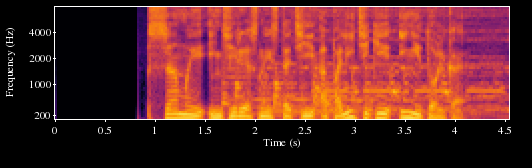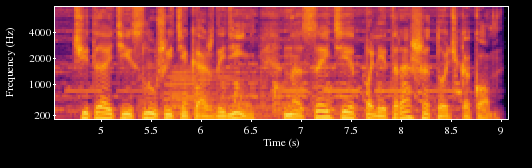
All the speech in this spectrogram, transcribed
Самые интересные статьи о политике и не только. Читайте и слушайте каждый день на сайте polytrasha.com.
